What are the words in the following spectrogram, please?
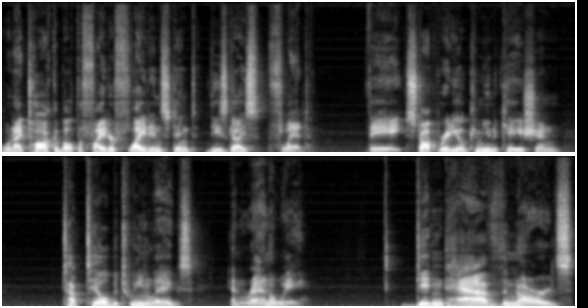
when I talk about the fight or flight instinct, these guys fled. They stopped radio communication, tucked tail between legs, and ran away. Didn't have the nards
